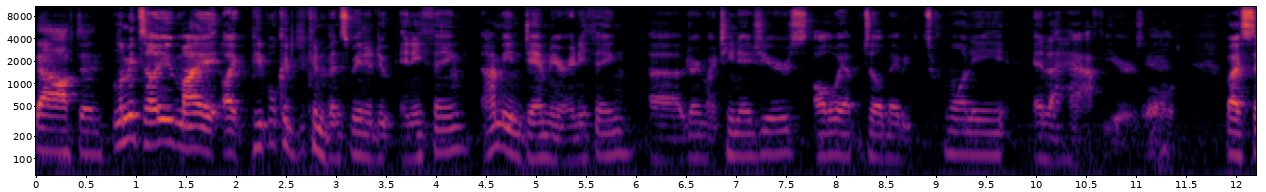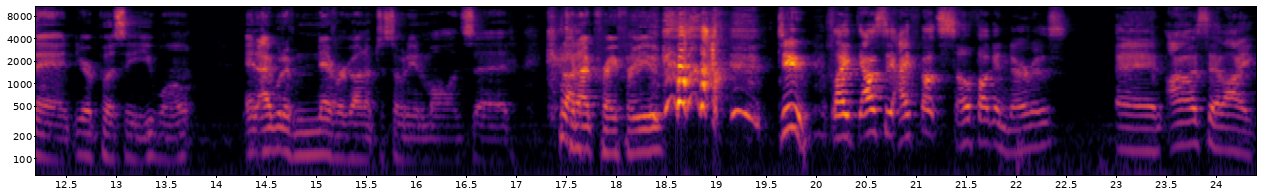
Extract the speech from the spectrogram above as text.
that often. let me tell you, my like people could convince me to do anything. I mean, damn near anything uh, during my teenage years, all the way up until maybe 20 and a half years Yeah. old, by saying you're a pussy, you won't. And I would have never gone up to somebody in a mall and said, "Can I pray for you?" dude. Like honestly, I felt so fucking nervous, and I honestly, like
